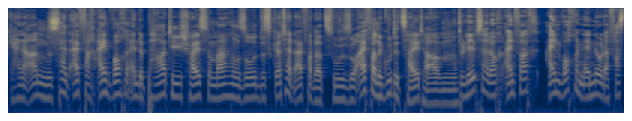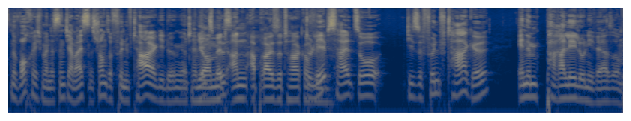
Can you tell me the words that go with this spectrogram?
keine Ahnung, das ist halt einfach ein Wochenende Party, Scheiße machen, so, das gehört halt einfach dazu, so einfach eine gute Zeit haben. Du lebst halt auch einfach ein Wochenende oder fast eine Woche, ich meine, das sind ja meistens schon so fünf Tage, die du irgendwie unterwegs bist. Ja, mit bist. an Abreisetag. Du lebst halt so diese fünf Tage in einem Paralleluniversum.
